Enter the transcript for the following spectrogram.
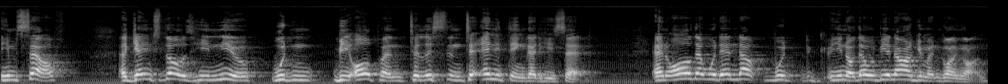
himself against those he knew wouldn't be open to listen to anything that he said. And all that would end up would, you know, there would be an argument going on.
